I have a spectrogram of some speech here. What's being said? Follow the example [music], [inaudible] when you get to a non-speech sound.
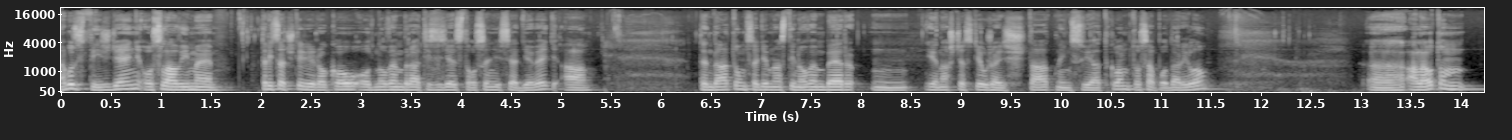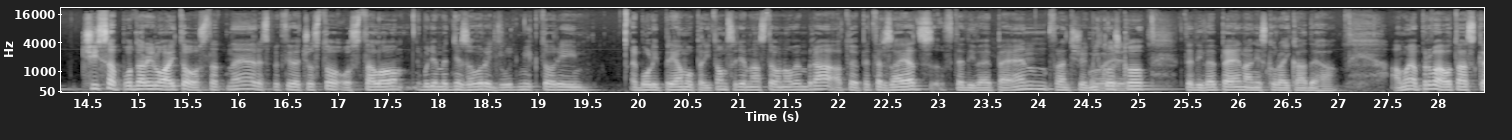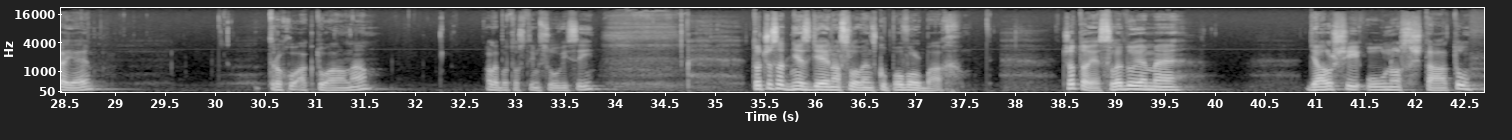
Na budúci týždeň oslávime 34 rokov od novembra 1989 a ten dátum 17. november mm, je našťastie už aj štátnym sviatkom, to sa podarilo. Eh, ale o tom, či sa podarilo aj to ostatné, respektíve čo z toho ostalo, budeme dnes hovoriť s ľuďmi, ktorí boli priamo pri tom 17. novembra a to je Peter Zajac, vtedy VPN, František Mikloško, vtedy VPN a neskôr aj KDH. A moja prvá otázka je, trochu aktuálna, alebo to s tým súvisí. To, čo sa dnes deje na Slovensku po voľbách. Čo to je? Sledujeme ďalší únos štátu?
